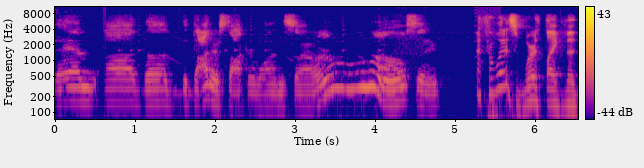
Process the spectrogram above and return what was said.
than uh, the the Dino Stalker one. So I don't know. We'll see. For what it's worth, like the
